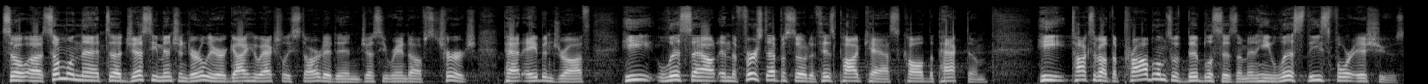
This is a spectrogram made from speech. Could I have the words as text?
So, uh, someone that uh, Jesse mentioned earlier, a guy who actually started in Jesse Randolph's church, Pat Abendroth, he lists out in the first episode of his podcast called The Pactum, he talks about the problems with biblicism and he lists these four issues.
